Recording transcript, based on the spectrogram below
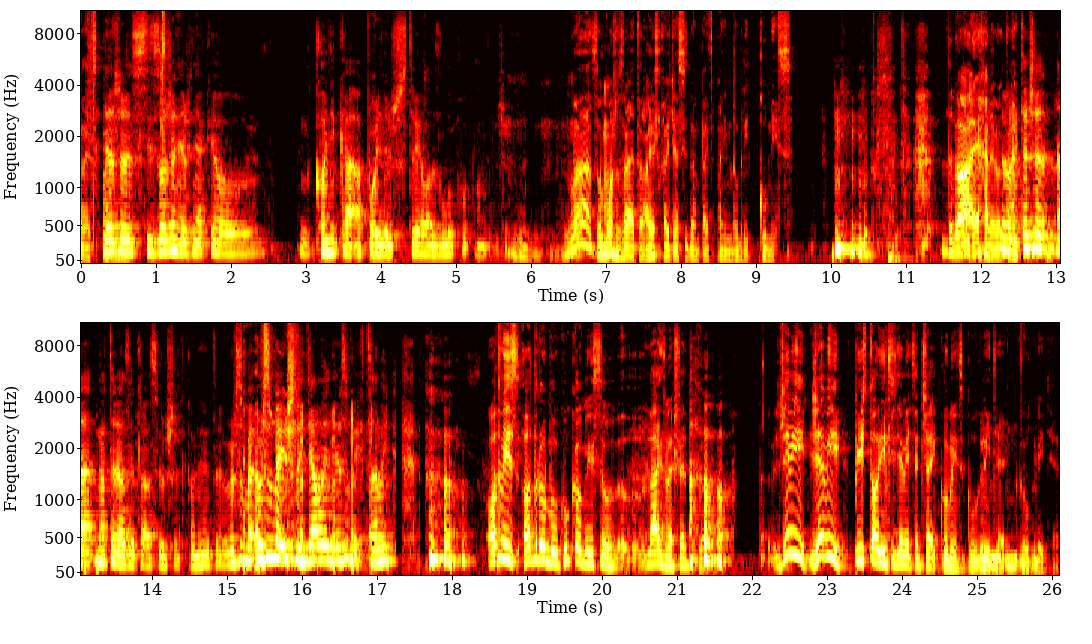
pred spaním. Ja, že si zoženieš nejakého konika a pôjdeš strieľať z luku. No a to možno zajtra, ale dneska si dám pred spaním dobrý kumis. Dobre, no a necháme Dobre, tak. takže na, na teraz je to asi už všetko. Nie? To, už, sme, už sme išli ďalej, než sme chceli. Odvis, odrubu, kukomisu, dali sme všetko. Že vy, že vy, pištolníci neviete, čo je kumis. Googlite, mm-hmm. googlite.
